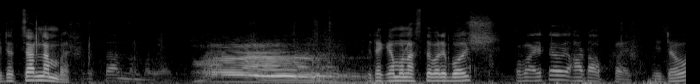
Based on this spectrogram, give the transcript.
এটা চার নাম্বার। এটা কেমন আসতে পারে বয়স? বাবা এটা আট আপ এটাও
